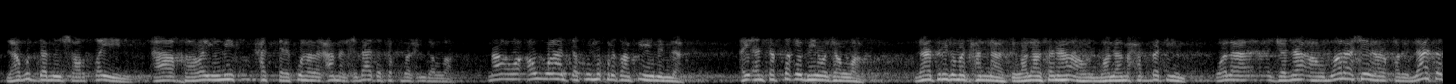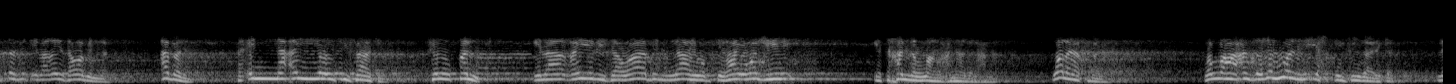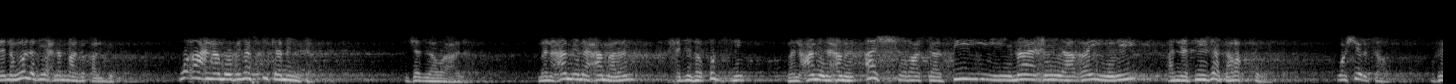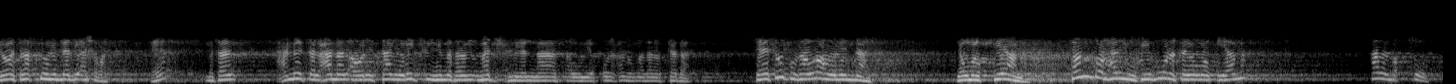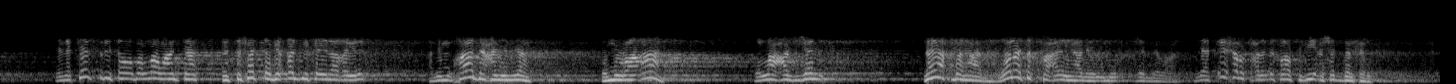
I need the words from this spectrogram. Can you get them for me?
لابد من شرطين آخرين حتى يكون هذا العمل عبادة تقبل عند الله. ما هو؟ أولا أن تكون مخلصا فيه لله أي أن تبتغي به وجه الله. لا تريد مدح الناس ولا ثناءهم ولا محبتهم ولا جزاءهم ولا شيء من القبيل. لا تلتفت إلى غير ثواب الله. أبدا. فإن أي التفات في القلب إلى غير ثواب الله وابتغاء وجهه يتخلى الله عن هذا العمل ولا يقبله. والله عز وجل هو الذي يحكم في ذلك لأنه هو الذي يعلم ما في قلبك. وأعلم بنفسك منك جل وعلا. من عمل عملا الحديث القدسي من عمل عملا أشرك فيه معي غيري النتيجة تركته وشركه. وفي رواية تركته للذي أشرك. إيه؟ مثلا عملت العمل أو الإنسان يريد فيه مثلا مدح من الناس أو يقول عنه مثلا كذا. سيتركك الله للناس يوم القيامة. فانظر هل يثيبونك يوم القيامة؟ هذا المقصود. لأن يعني ثواب الله وأنت التفت بقلبك إلى غيره؟ هذه مخادعة لله ومراءاة والله عز وجل لا يقبل هذا ولا تخفى عليه هذه الأمور جل وعلا. لذلك احرص على الإخلاص فيه أشد الحرص.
